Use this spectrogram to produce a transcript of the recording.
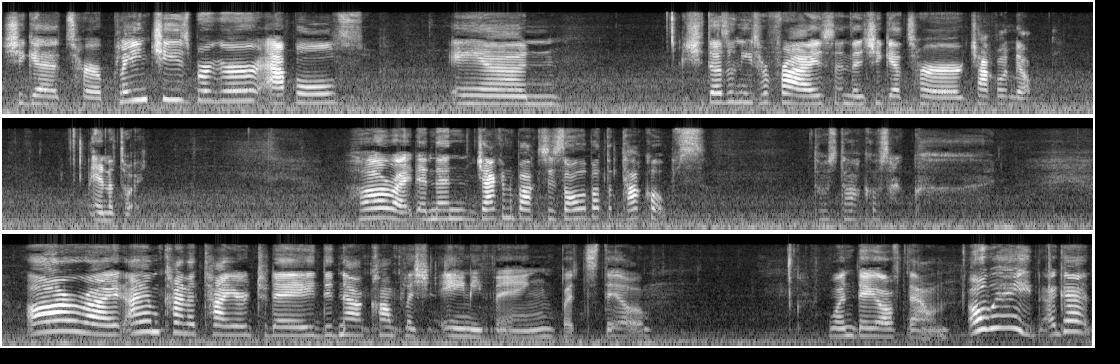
She gets her plain cheeseburger, apples, and she doesn't eat her fries. And then she gets her chocolate milk and a toy. All right, and then Jack in the Box is all about the tacos. Those tacos are good. All right, I am kind of tired today. Did not accomplish anything, but still. One day off down. Oh wait, I got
